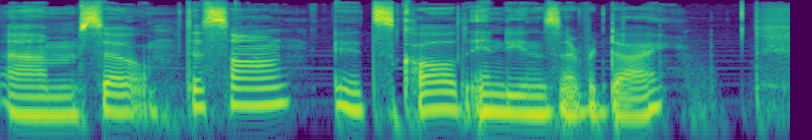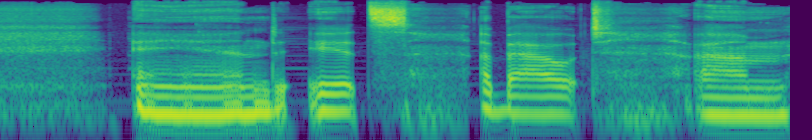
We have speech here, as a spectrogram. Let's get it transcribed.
Um, so this song, it's called "Indians Never Die." And it's about um,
